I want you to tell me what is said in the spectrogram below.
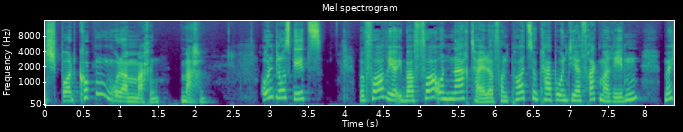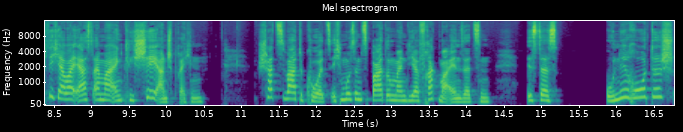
Sport gucken oder machen? Machen. Und los geht's. Bevor wir über Vor- und Nachteile von Portiokappe und Diaphragma reden, möchte ich aber erst einmal ein Klischee ansprechen. Schatz, warte kurz, ich muss ins Bad und mein Diaphragma einsetzen. Ist das unerotisch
